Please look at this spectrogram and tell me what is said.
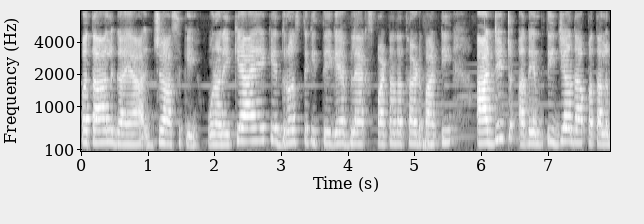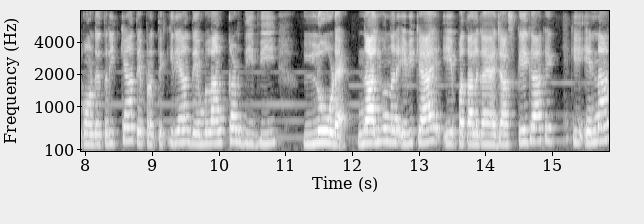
ਪਤਾ ਲਗਾਇਆ ਜਾ ਸਕੇ। ਉਹਨਾਂ ਨੇ ਕਿਹਾ ਹੈ ਕਿ ਦਰੁਸਤ ਕੀਤੇ ਗਏ ਬਲੈਕ ਸਪਾਟਾਂ ਦਾ ਥਰਡ ਪਾਰਟੀ ਆਡਿਟ ਅਤੇ ਨਤੀਜਿਆਂ ਦਾ ਪਤਾ ਲਗਾਉਣ ਦੇ ਤਰੀਕਿਆਂ ਤੇ ਪ੍ਰਤੀਕਿਰਿਆ ਦੇ ਮੁਲਾਂਕਣ ਦੀ ਵੀ ਲੋੜ ਹੈ। ਨਾਲ ਹੀ ਉਹਨਾਂ ਨੇ ਇਹ ਵੀ ਕਿਹਾ ਹੈ, ਇਹ ਪਤਾ ਲਗਾਇਆ ਜਾ ਸਕੇਗਾ ਕਿ ਕਿ ਇਹਨਾਂ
